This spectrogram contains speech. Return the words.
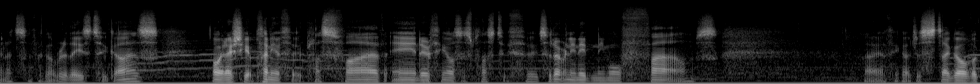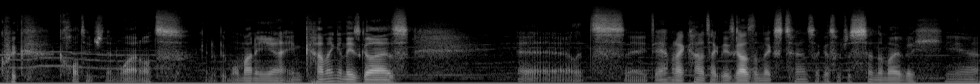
minute, if I got rid of these two guys, oh, I'd actually get plenty of food, plus 5, and everything else is plus 2 food, so I don't really need any more farms. I think I'll just go over a quick cottage then, why not? Get a bit more money uh, incoming, and these guys, uh, let's see, damn it, I can't attack these guys on the next turn, so I guess we'll just send them over here.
